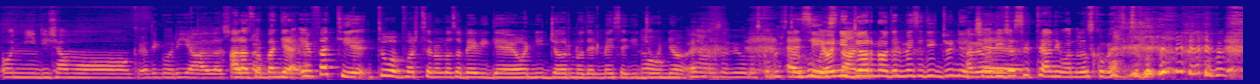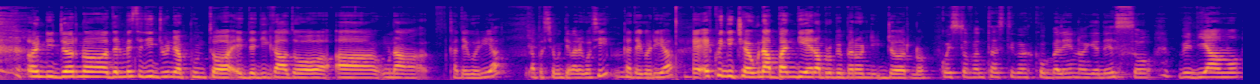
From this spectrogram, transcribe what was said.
ogni, diciamo, categoria ha la sua, ha la sua bandiera. bandiera. E infatti tu forse non lo sapevi che ogni giorno del mese di no, giugno... Io non lo sapevo, l'ho scoperto eh sì, ogni giorno del mese di giugno Avevo c'è... 17 anni quando l'ho scoperto. ogni giorno del mese di giugno appunto è dedicato a una categoria la possiamo chiamare così, mm. categoria, e, e, quindi c'è una bandiera proprio per ogni giorno. Questo fantastico arcobaleno che adesso vediamo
